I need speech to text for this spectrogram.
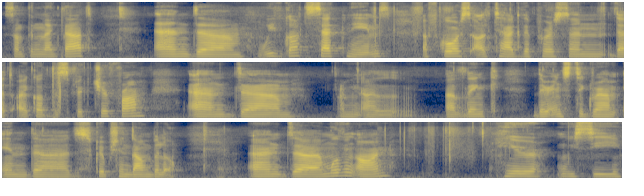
something like that. And um, we've got set names. Of course I'll tag the person that I got this picture from. And um, I mean I'll I'll link their Instagram in the description down below. And uh, moving on here we see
